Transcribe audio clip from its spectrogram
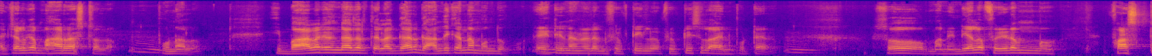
యాక్చువల్గా మహారాష్ట్రలో పూనాలో. ఈ బాలగంగాధర్ తిలక్ గారు గాంధీ కన్నా ముందు ఎయిటీన్ హండ్రెడ్ అండ్ ఫిఫ్టీలో ఫిఫ్టీస్లో ఆయన పుట్టారు. సో మన ఇండియాలో freedom first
